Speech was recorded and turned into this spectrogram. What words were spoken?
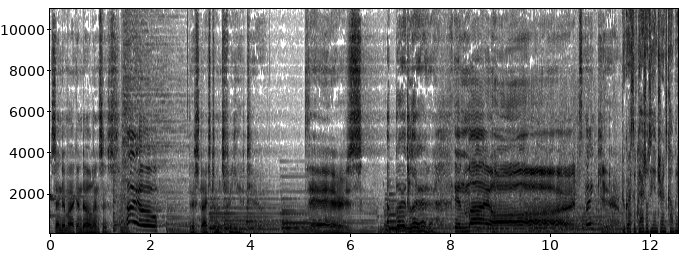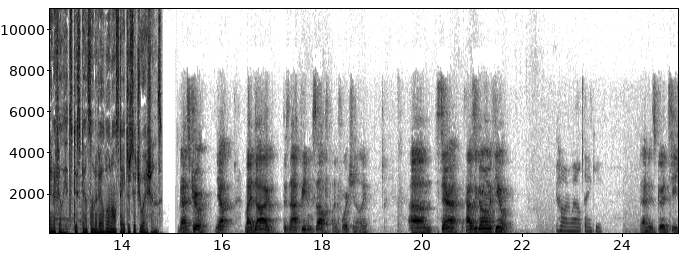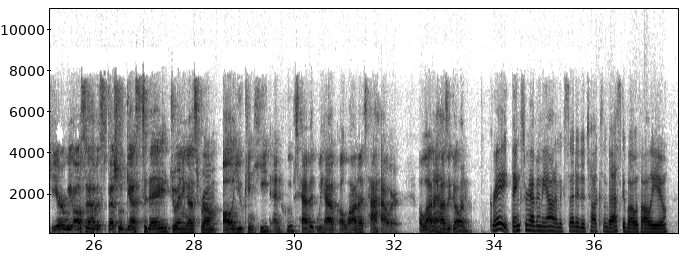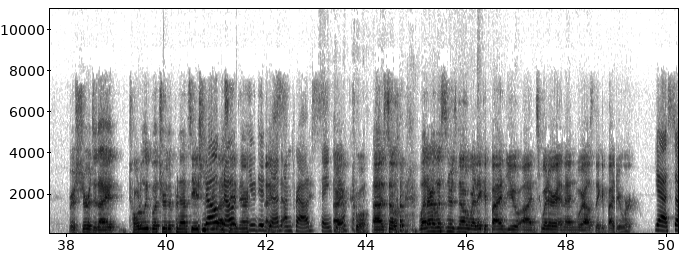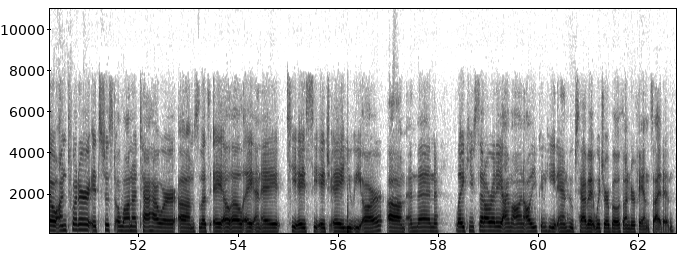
Send her my condolences. Hi-oh! This next one's for you two. There's a burglar in my heart. Thank you. Progressive Casualty Insurance Company and affiliates. Discounts not available in all states or situations. That's true. Yep. My dog does not feed himself, unfortunately. Um, Sarah, how's it going with you? Going well, thank you. That is good to hear. We also have a special guest today joining us from All U Can Heat and Hoops Habit. We have Allana Tachauer. Allana, how's it going? Great. Thanks for having me on. I'm excited to talk some basketball with all of you. For sure. Did I totally butcher the pronunciation no, of your last no, you did nice. good. I'm proud. Thank you. All right, cool. Uh, so let our listeners know where they can find you on Twitter and then where else they can find your work. Yeah, so on Twitter, it's just Allana Tachauer. Um, so that's A L L A N A T A C H A U E R. Um, and then, like you said already, I'm on All U Can Heat and Hoops Habit, which are both under Fansided.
